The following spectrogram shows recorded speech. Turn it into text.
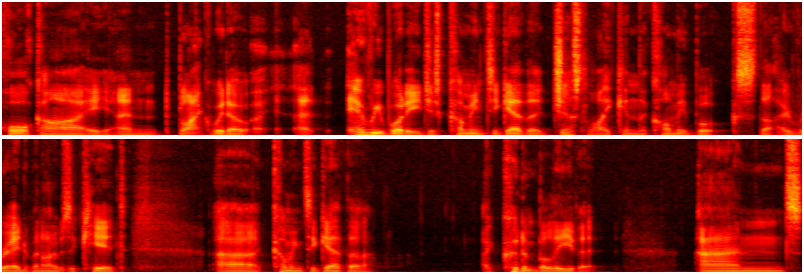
Hawkeye and Black Widow, uh, uh, everybody just coming together, just like in the comic books that I read when I was a kid, uh, coming together. I couldn't believe it. And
